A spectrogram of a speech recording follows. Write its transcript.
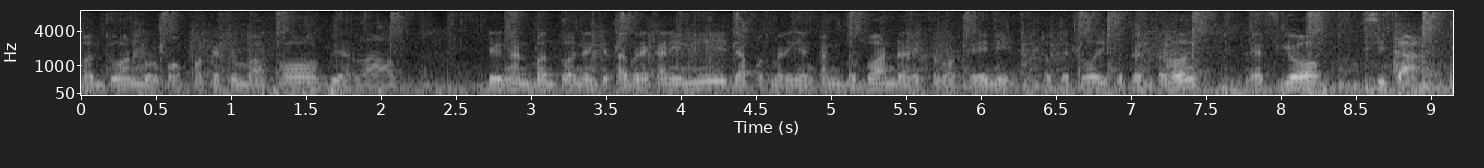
bantuan berupa paket sembako biarlah dengan bantuan yang kita berikan ini dapat meringankan beban dari keluarga ini. Untuk itu ikutin terus. Let's go. Sikat.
